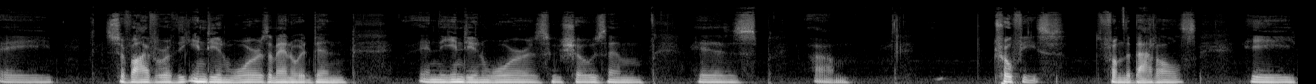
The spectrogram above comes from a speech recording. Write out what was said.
a survivor of the Indian Wars, a man who had been in the Indian Wars, who shows him his um, trophies from the battles. He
